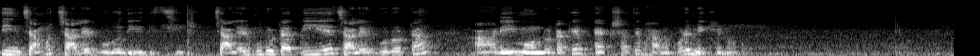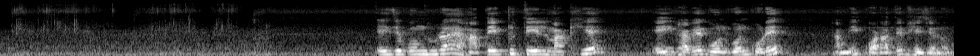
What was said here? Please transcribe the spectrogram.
তিন চামচ চালের গুঁড়ো দিয়ে দিচ্ছি। চালের গুঁড়োটা দিয়ে, চালের গুঁড়োটা আর এই মণ্ডটাকে একসাথে ভালো করে মেখে নেব। এই যে বন্ধুরা, হাতে একটু তেল মাখিয়ে এইভাবে গোল গোল করে আমি কড়াতে ভেজে নেব।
